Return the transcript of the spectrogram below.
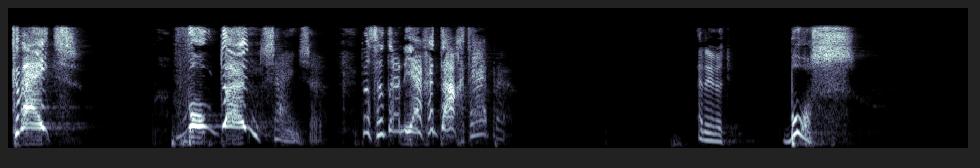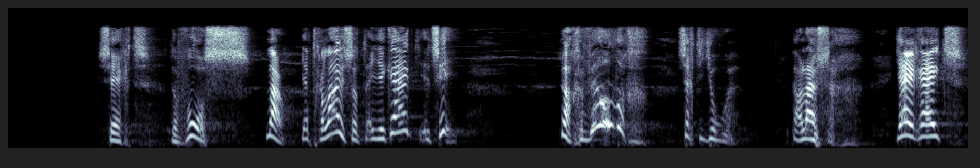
Kwijt. Woedend zijn ze. Dat ze daar niet aan gedacht hebben. En in het bos zegt de vos, nou, je hebt geluisterd en je kijkt, het zit. Ja, geweldig, zegt de jongen. Nou, luister, jij rijdt,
